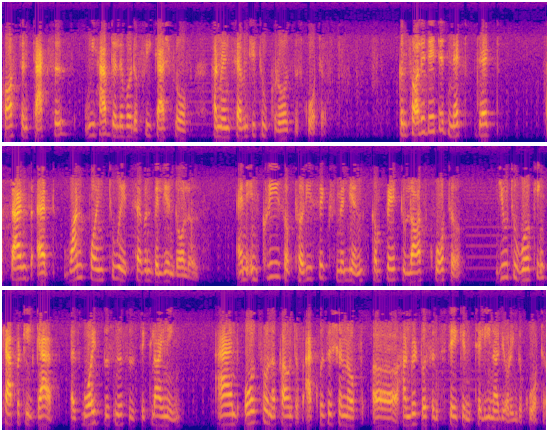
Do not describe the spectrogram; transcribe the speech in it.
costs and taxes, we have delivered a free cash flow of 172 crores this quarter. Consolidated net debt stands at $1.287 billion, an increase of 36 million compared to last quarter due to working capital gap as voice business is declining and also on account of acquisition of uh, 100% stake in Teleena during the quarter.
